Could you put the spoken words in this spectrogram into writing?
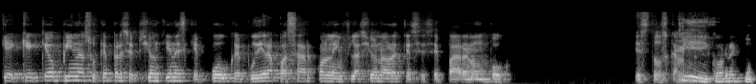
¿Qué, qué, opinas o qué percepción tienes que, que pudiera pasar con la inflación ahora que se separan un poco estos caminos? Sí, correcto.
